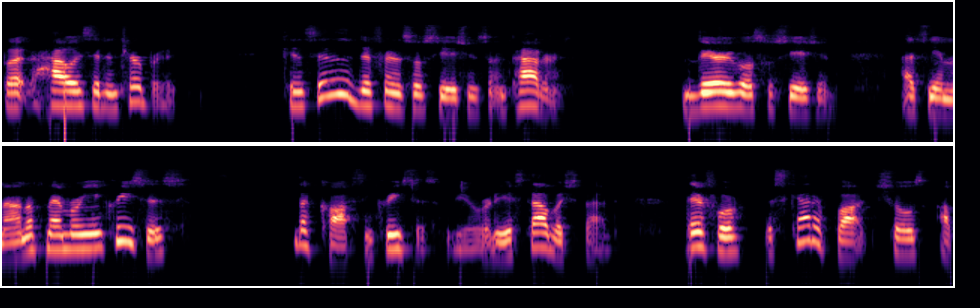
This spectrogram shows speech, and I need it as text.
But how is it interpreted? Consider the different associations and patterns variable association as the amount of memory increases, the cost increases. We already established that. Therefore, the scatter plot shows a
